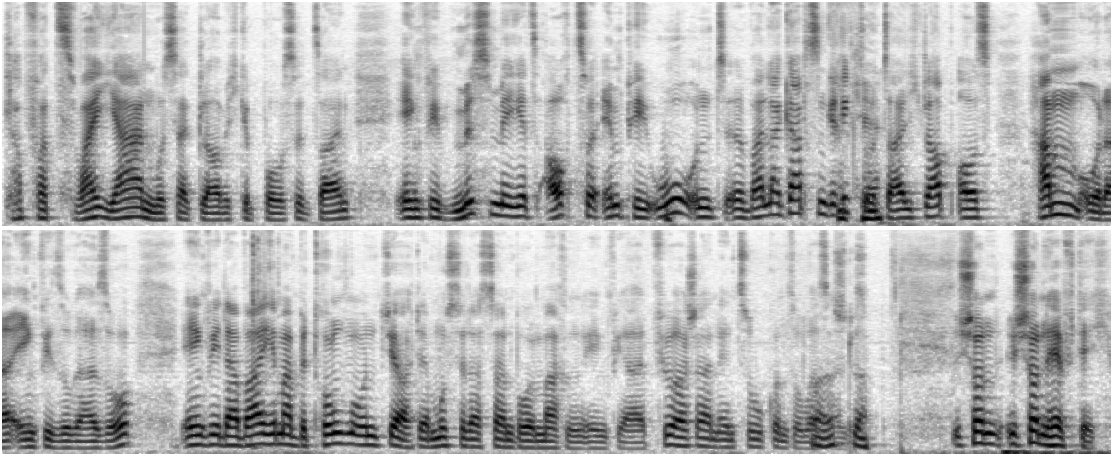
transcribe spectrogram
ich glaube, vor zwei Jahren muss er, glaube ich, gepostet sein. Irgendwie müssen wir jetzt auch zur MPU und äh, weil da gab es ein Gerichtsurteil, okay. ich glaube aus Hamm oder irgendwie sogar so. Irgendwie, da war jemand betrunken und ja, der musste das dann wohl machen, irgendwie halt. Führerscheinentzug und sowas. Ist, klar. ist schon, ist schon heftig.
